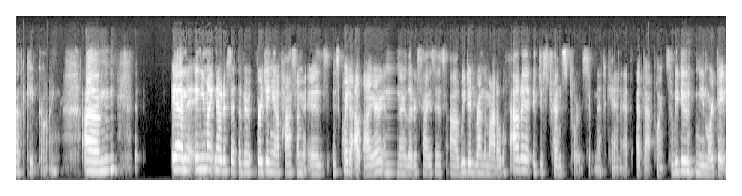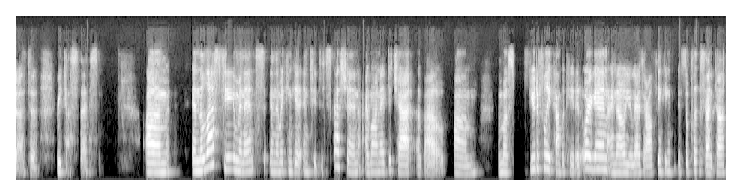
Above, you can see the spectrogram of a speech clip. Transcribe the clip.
I'll keep going. Um, and, and you might notice that the Virginia opossum is, is quite an outlier in their litter sizes. Uh, we did run the model without it. It just trends towards significant at, at that point. So we do need more data to retest this. Um, in the last few minutes, and then we can get into discussion, I wanted to chat about um, the most beautifully complicated organ. I know you guys are all thinking it's the placenta.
